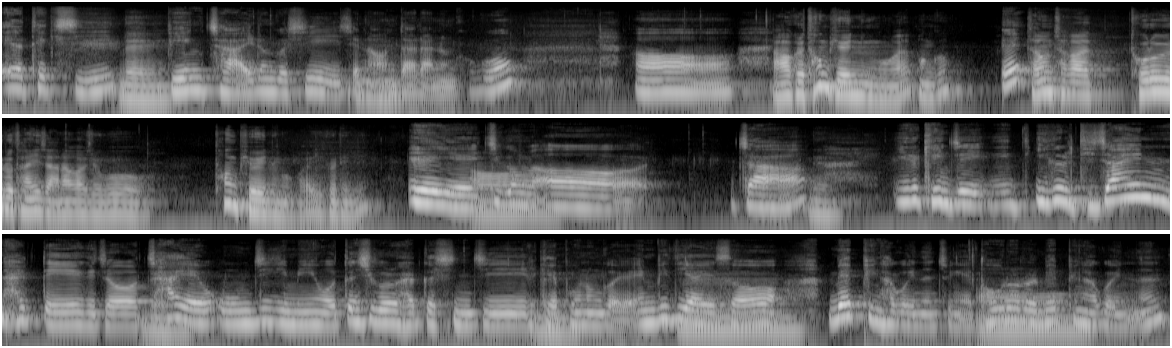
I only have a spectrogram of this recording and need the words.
에어 택시, 네. 비행차 이런 것이 이제 나온다라는 거고. 어, 아, 그래 텅 비어 있는 건가요, 방금? 예? 자동차가 도로 위로 다니지 않아 가지고 텅 비어 있는 건가요, 이 그림이? 예, 예. 아. 지금 어, 자. 네. 이렇게 이제 이- 이걸 디자인할 때 그죠 차의 움직임이 어떤 식으로 갈 것인지 이렇게 네. 보는 거예요. 엔비디아에서 매핑하고 있는 중에 도로를 어. 매핑하고 있는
